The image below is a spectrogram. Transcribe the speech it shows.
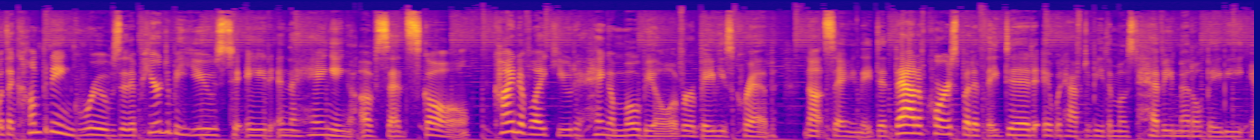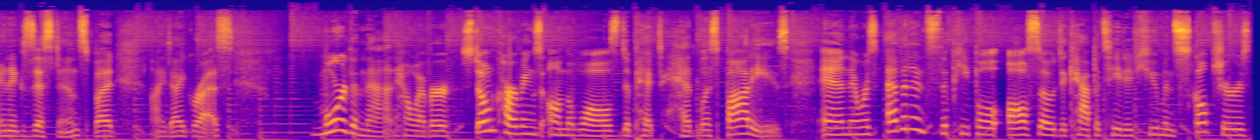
with accompanying grooves that appeared to be used to aid in the hanging of said skull, kind of like you'd hang a mobile over a baby's crib. Not saying they did that, of course, but if they did, it would have to be the most heavy metal baby in existence, but I digress. More than that, however, stone carvings on the walls depict headless bodies, and there was evidence that people also decapitated human sculptures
